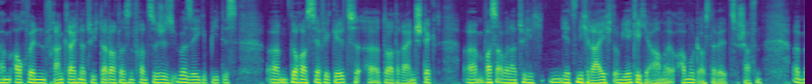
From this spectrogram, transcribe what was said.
Ähm, auch wenn Frankreich natürlich dadurch, dass es ein französisches Überseegebiet ist, ähm, durchaus sehr viel Geld äh, dort reinsteckt, ähm, was aber natürlich jetzt nicht reicht, um jegliche Arme, Armut aus der Welt zu schaffen. Ähm,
